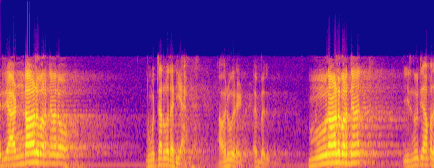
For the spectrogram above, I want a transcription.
രണ്ടാൾ പറഞ്ഞാലോ? നൂറ്ററുപത് അടിയാ. അവനും ഒരു എൺപത്. മൂന്നാൾ പറഞ്ഞാൽ ഇരുന്നൂറ്റി നാൽപ്പത്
